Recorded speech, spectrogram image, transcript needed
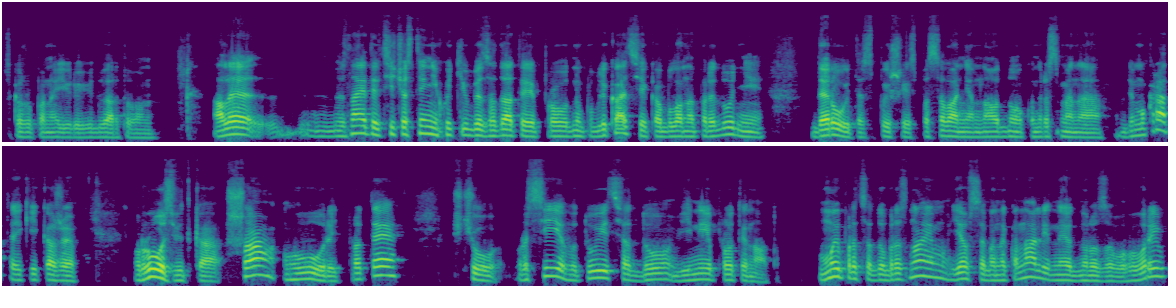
скажу пане Юрію, відверто вам. Але знаєте, в цій частині хотів би згадати про одну публікацію, яка була напередодні, де Reuters пише із посиланням на одного конгресмена демократа, який каже: розвідка США говорить про те, що Росія готується до війни проти НАТО. Ми про це добре знаємо. Я в себе на каналі неодноразово говорив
